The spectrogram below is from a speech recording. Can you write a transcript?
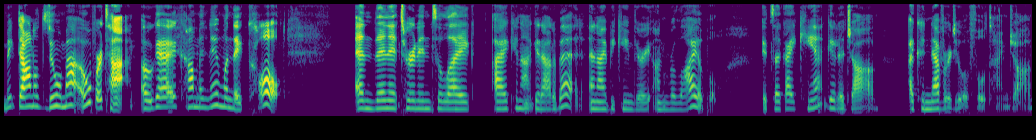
mcdonald's doing my overtime okay coming in when they called and then it turned into like I cannot get out of bed and I became very unreliable it's like I can't get a job. I could never do a full time job.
